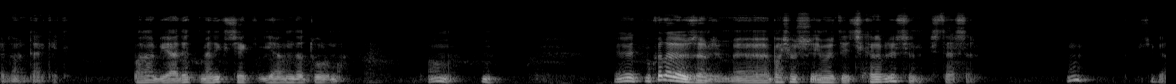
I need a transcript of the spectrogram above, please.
Erdoğan'ı terk et. Bana biat etmedikçe yanında durma. Tamam mı? Hı. Evet bu kadar Özlemciğim. Ee, başörtüsü emir değil. Çıkarabilirsin istersen. Hı? Hoşçakal.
